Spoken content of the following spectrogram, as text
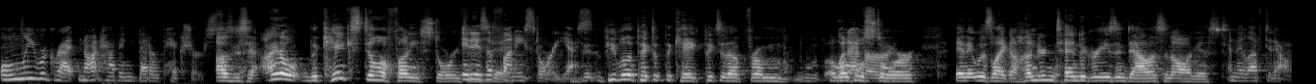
only regret not having better pictures. I was gonna say I don't. The cake's still a funny story. To it is a day. funny story, yes. The people that picked up the cake picked it up from a Whatever. local store, and it was like 110 degrees in Dallas in August, And they left it out.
